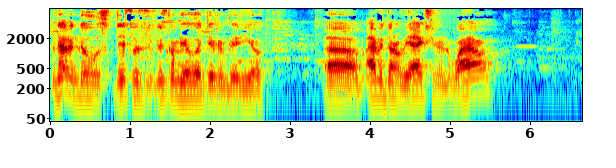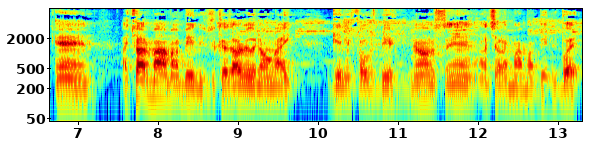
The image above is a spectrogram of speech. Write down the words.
another news, this was this is gonna be a little different video. Um, I haven't done a reaction in a while, and I try to mind my business because I really don't like getting folks' business. You know what I'm saying? I try to mind my business, but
